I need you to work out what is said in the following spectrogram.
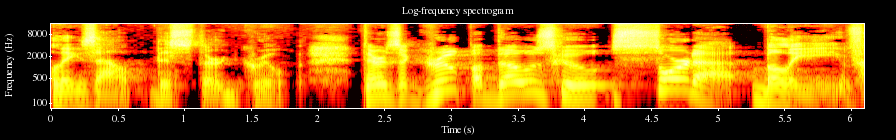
lays out this third group. There's a group of those who sorta believe.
